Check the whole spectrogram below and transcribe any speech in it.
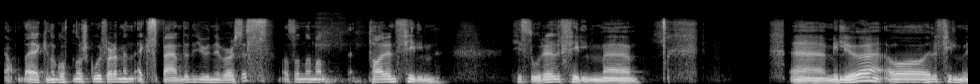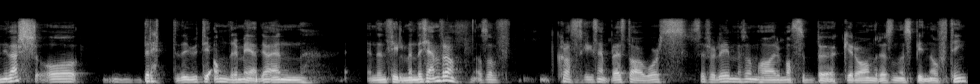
ja, Det er ikke noe godt norsk ord for det, men expanded universes. Altså når man tar en filmhistorie eller filmmiljø eh, eller filmunivers og bretter det ut i andre medier enn enn den filmen det kommer fra. Altså, klassiske eksempler er Star Wars, selvfølgelig, som har masse bøker og andre sånne spin-off-ting.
